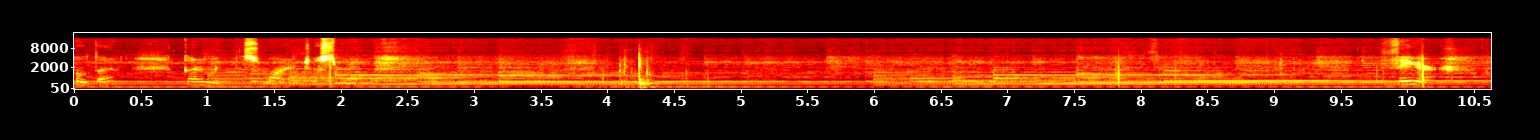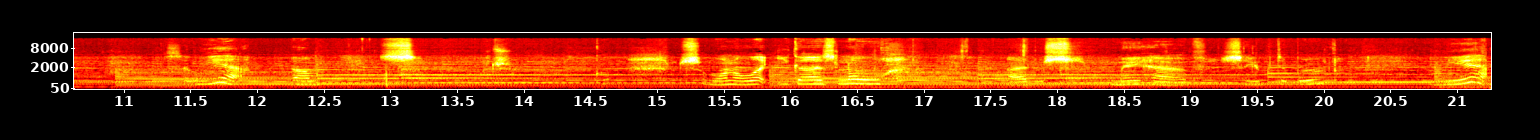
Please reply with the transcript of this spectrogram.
hold on, gotta make this one adjustment. There. So yeah, um, just want to let you guys know I just may have saved the bird. Yeah.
